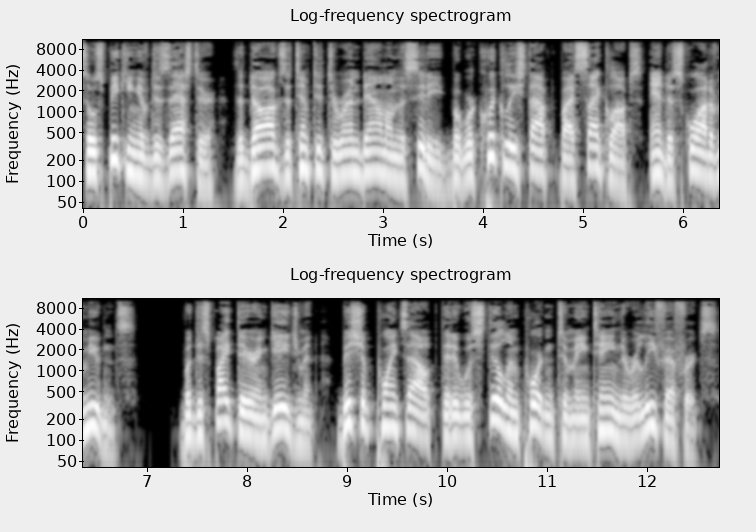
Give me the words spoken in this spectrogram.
So speaking of disaster, the dogs attempted to run down on the city but were quickly stopped by Cyclops and a squad of mutants. But despite their engagement, Bishop points out that it was still important to maintain the relief efforts.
